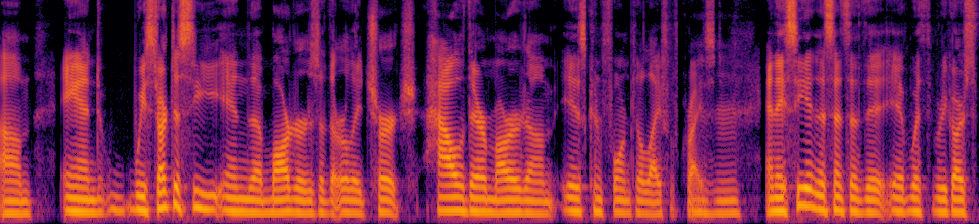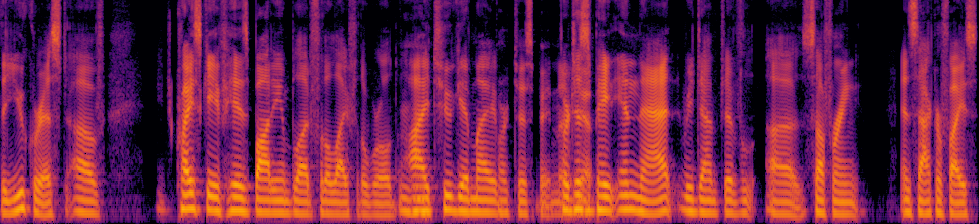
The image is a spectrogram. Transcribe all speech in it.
Um, and we start to see in the martyrs of the early church how their martyrdom is conformed to the life of Christ Mhm. and they see it in the sense of the it, with regards to the Eucharist of Christ gave His body and blood for the life of the world. Mhm. I too give my Participate in that. yeah. participate in that redemptive uh, suffering and sacrifice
